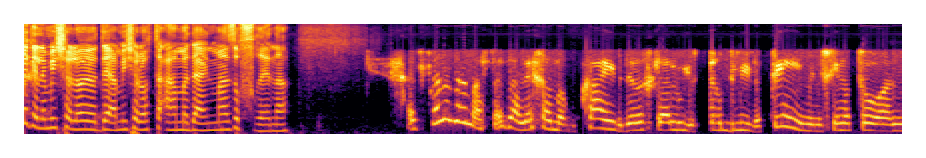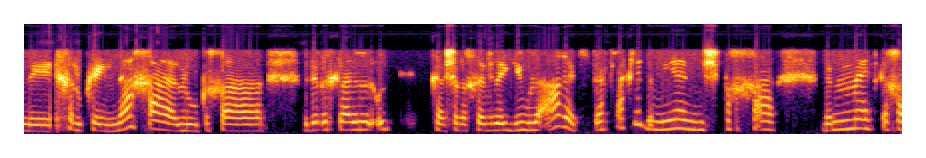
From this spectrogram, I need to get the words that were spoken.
רגע למי שלא יודע, מי שלא טעם עדיין, מה זו פרנה? אז פרן הזה למעשה זה הלחם המרוקאי, בדרך כלל הוא יותר בלילתי, מניחים אותו על אה, חלוקי נחל, הוא ככה, בדרך כלל כאשר החבר'ה הגיעו לארץ, זה רק לדמיין משפחה, באמת ככה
